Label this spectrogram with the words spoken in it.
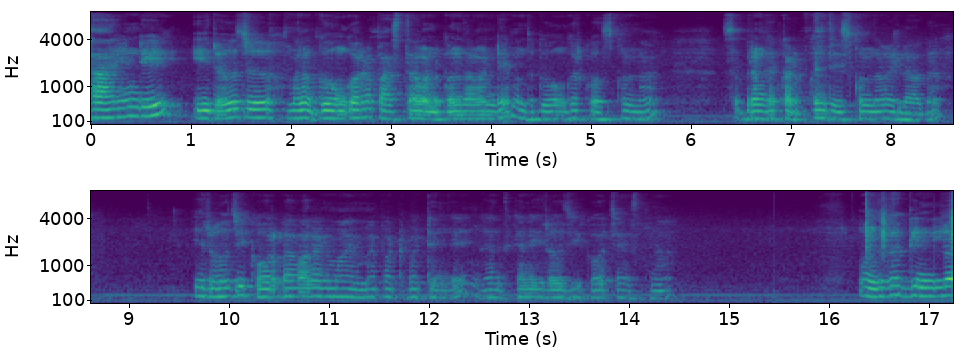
హాయ్ అండి. ఈరోజు మనం గోంగూర పాస్తా వండుకుందామండి. ముందు గోంగూర కోసుకున్నా. శుభ్రంగా కడుక్కొని తీసుకుందాం ఇలాగా. ఈరోజు ఈ కూర కావాలని మా అమ్మాయి పట్టుబట్టింది అందుకని ఈరోజు ఈ కూర చేస్తున్నా. ముందుగా గిన్నెలో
